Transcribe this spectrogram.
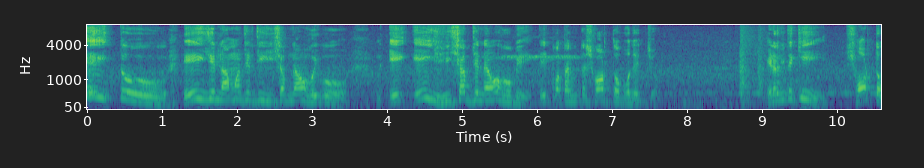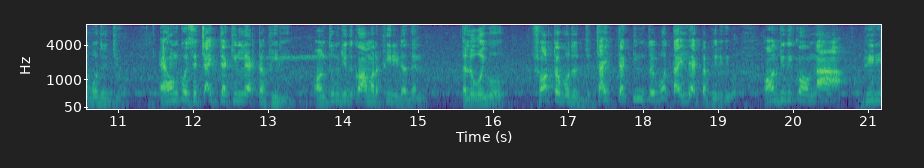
এই তো এই যে নামাজের যে হিসাব নেওয়া হইব এই এই হিসাব যে নেওয়া হবে এই কথার ভিতরে শর্ত প্রযোজ্য। এটার ভিতরে কি? শর্ত প্রযোজ্য। এখন কইছে চারটা কিনলে একটা ফ্রি। এখন তুমি যদি কো আমার ফ্রিটা দেন তাহলে ওইব শর্ত প্রযোজ্য। চারটা কিনতে হইব তাইলে একটা ফ্রি দিব। এখন যদি কও না ফ্রি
